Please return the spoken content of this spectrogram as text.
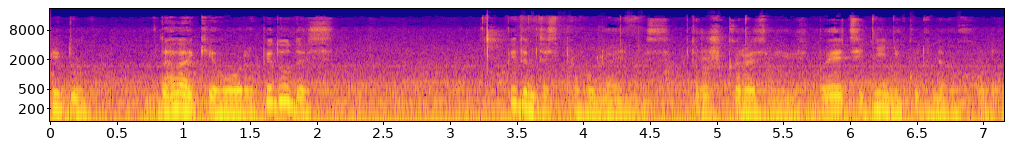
піду в далекі гори, піду десь. Підемо десь прогуляємось, трошки розвіюсь, бо я ці дні нікуди не виходила.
